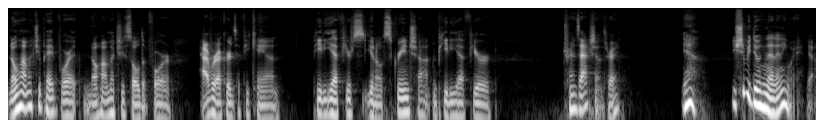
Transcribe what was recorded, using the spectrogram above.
Know how much you paid for it, know how much you sold it for. Have records if you can. PDF your, you know, screenshot and PDF your transactions, right? Yeah. You should be doing that anyway. Yeah.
